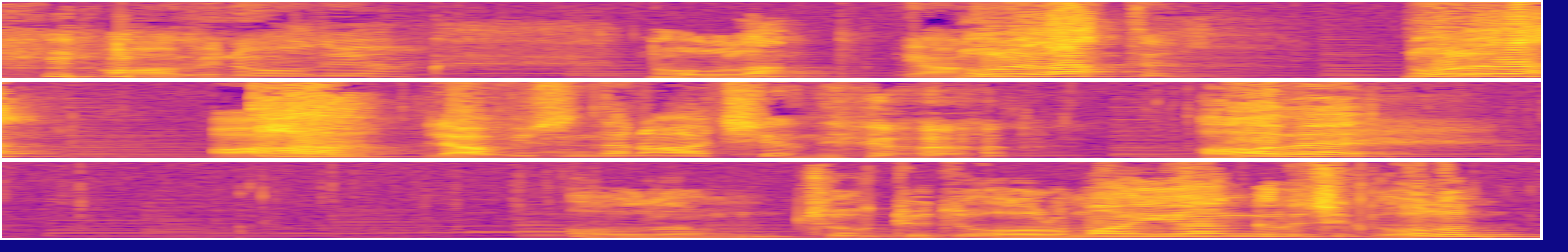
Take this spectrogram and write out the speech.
abi ne oluyor? ne oldu lan? Yangın ne oluyor lan? çıktı. Ne oluyor lan? Abi Aha! lav yüzünden ağaç yanıyor. Abi. Oğlum çok kötü orman yangını çıktı. Oğlum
